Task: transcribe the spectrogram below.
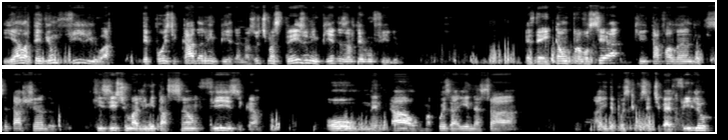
e ela teve um filho depois de cada Olimpíada. Nas últimas três Olimpíadas, ela teve um filho. Quer dizer, então, para você que está falando, que você está achando que existe uma limitação física ou mental, alguma coisa aí nessa aí depois que você tiver filho,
